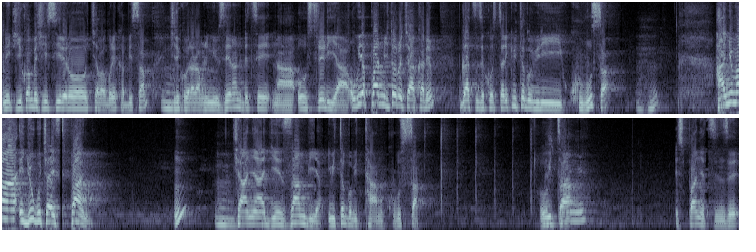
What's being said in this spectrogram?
ni iki gikombe cy'isi rero cy'abagore kabisa. Kiri kubera muri new zealand ndetse na australia. Ubuyapani mu gitondo cya kare bwatsinze costa rica ibitego bibiri ku busa. Hanyuma igihugu cya esipanye cyanyagiye zambia ibitego bitanu ku busa. Espagne, esipanye yatsinze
